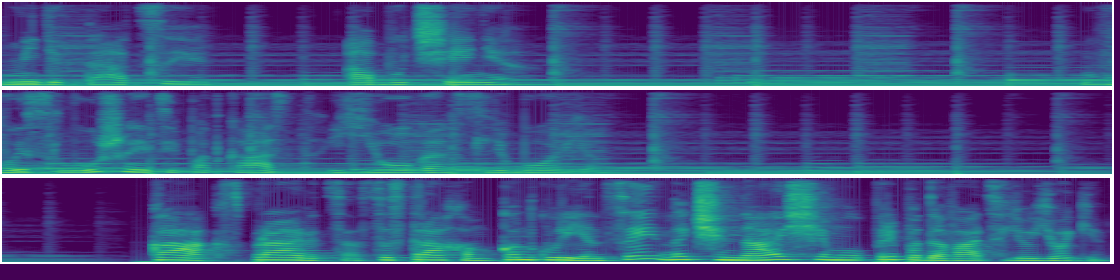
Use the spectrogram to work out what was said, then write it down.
медитации, обучение. Вы слушаете подкаст «Йога с любовью». Как справиться со страхом конкуренции начинающему преподавателю йоги?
